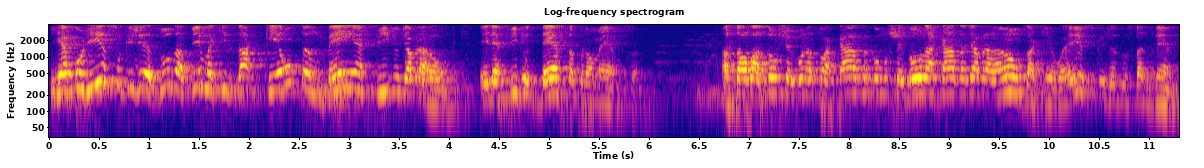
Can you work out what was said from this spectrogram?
E é por isso que Jesus afirma que Zaqueu também é filho de Abraão. Ele é filho dessa promessa. A salvação chegou na tua casa como chegou na casa de Abraão, Zaqueu. É isso que Jesus está dizendo.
